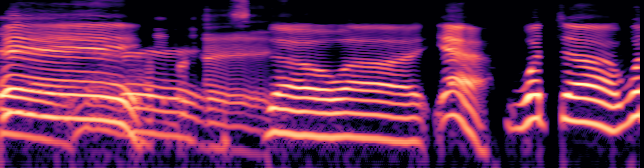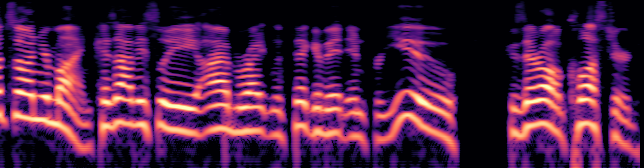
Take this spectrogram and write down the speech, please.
Hey! Happy birthday. So uh yeah, what uh what's on your mind? Because obviously I'm right in the thick of it, and for you, because they're all clustered,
